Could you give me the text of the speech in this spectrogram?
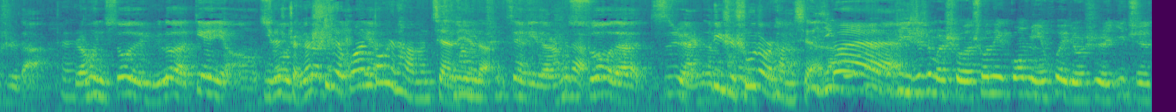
制的，对然后你所有的娱乐、电影，你的整个世界观都是他们建立的，建立的，然后所有的资源历史书都是他们写的。英国不是一直这么说的，说那个光明会就是一直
